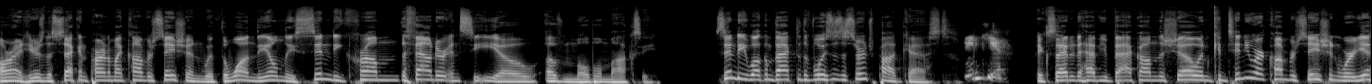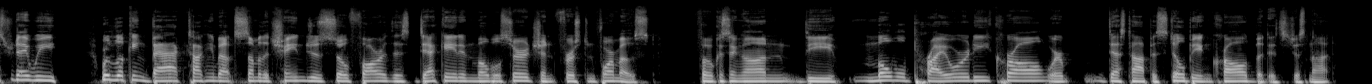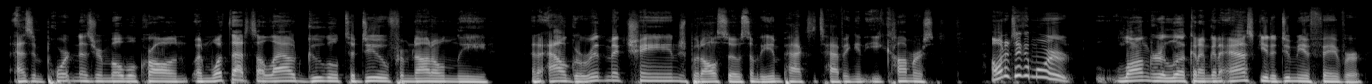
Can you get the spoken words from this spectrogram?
All right, here's the second part of my conversation with the one, the only Cindy Krum, the founder and CEO of Mobile Moxie. Cindy, welcome back to the Voices of Search podcast. Thank you. Excited to have you back on the show and continue our conversation where yesterday we were looking back, talking about some of the changes so far this decade in mobile search, and first and foremost, focusing on the mobile priority crawl, where desktop is still being crawled, but it's just not as important as your mobile crawl, and, and what that's allowed Google to do from not only an algorithmic change, but also some of the impacts it's having in e commerce. I want to take a more longer look, and I'm going to ask you to do me a favor.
